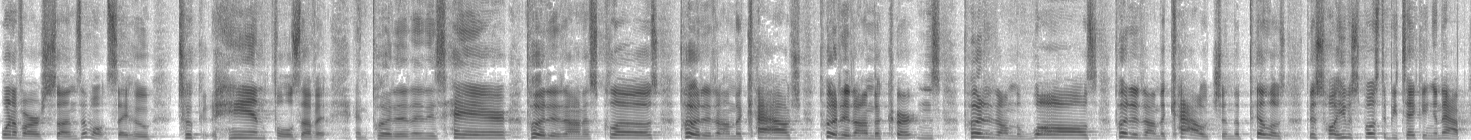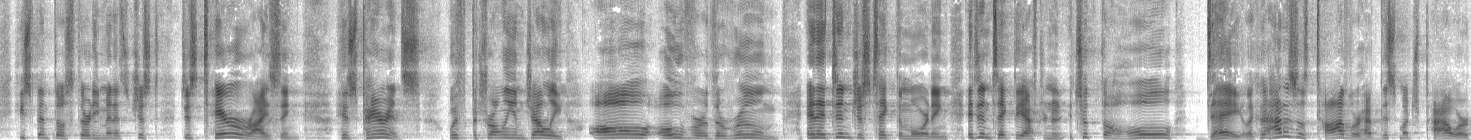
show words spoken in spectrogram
one of our sons, I won't say who, took handfuls of it and put it in his hair, put it on his clothes, put it on the couch, put it on the curtains, put it on the walls, put it on the couch and the pillows. This whole, he was supposed to be taking a nap. He spent those 30 minutes just, just terrorizing his parents with petroleum jelly all over the room. And it didn't just take the morning, it didn't take the afternoon, it took the whole day. Like, how does a toddler have this much power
